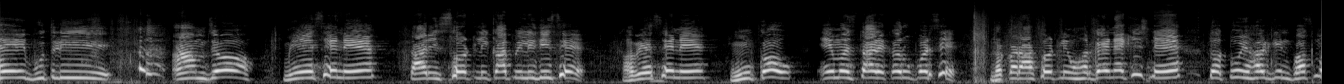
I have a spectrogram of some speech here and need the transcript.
એ ભૂતળી આમ જો, મેં છે ને તારી સોટલી કાપી લીધી છે. હવે છે ને હું કહું, એમ જ તારે કરવું પડશે. નકર આ સોટલી હું હળગાઈ નાખીશ ને, તો તુંય હળગીને ભસ્મ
